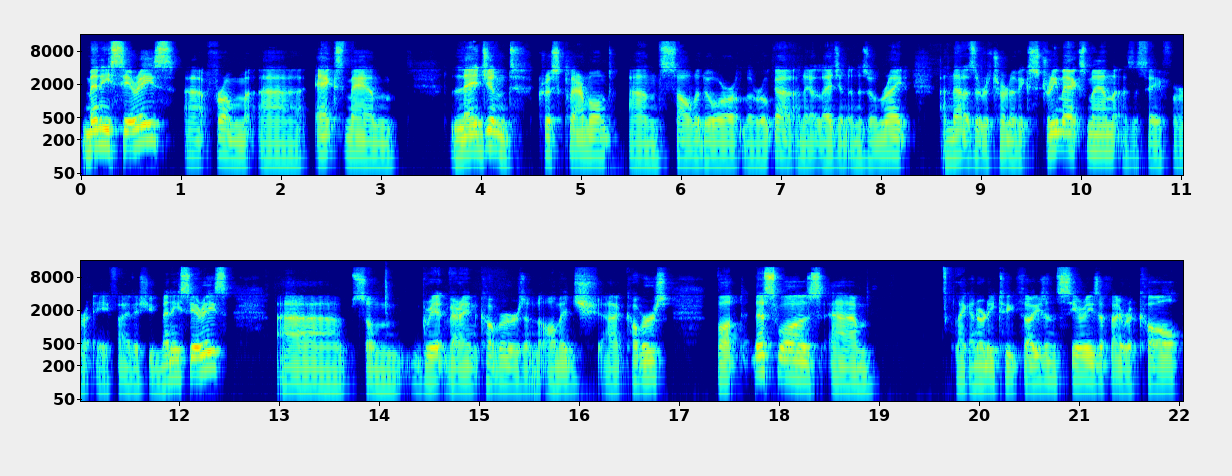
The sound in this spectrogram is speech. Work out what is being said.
mini series uh, from uh, X Men legend Chris Claremont and Salvador Larroca, and a legend in his own right. And that is a return of Extreme X Men, as I say, for a five issue miniseries. Uh, some great variant covers and homage uh, covers. But this was um, like an early 2000s series, if I recall,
